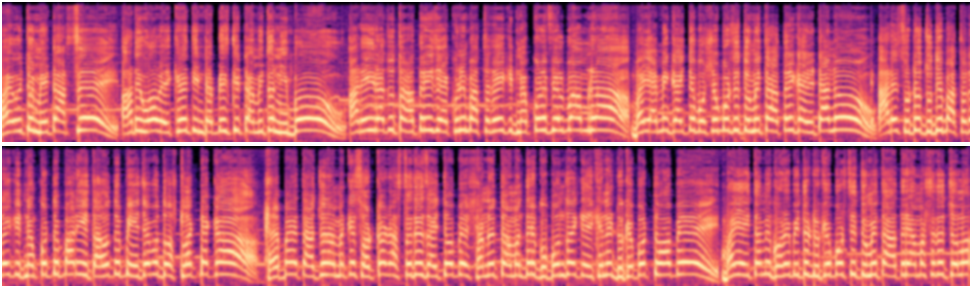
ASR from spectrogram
ভাই, ওই তো মেয়েটা আসছে। আরে ও এখানে তিনটা বিস্কিট আমি তো নিবো। আর এই রাজু, তাড়াতাড়ি যে এখনই বাচ্চাটাকে কিডন্যাপ করে ফেলব আমরা। ভাই, আমি গাড়িতে বসে পড়ছি, তুমি তাড়াতাড়ি গাড়িটা আনো। আরে ছোট, যদি বাচ্চাটাকে কিডন্যাপ করতে পারি, তাহলে তো পেয়ে যাব দশ লাখ টাকা। হ্যাঁ ভাই, তার জন্য আমাকে শর্টকাট রাস্তা দিয়ে যাইতে হবে। সামনে তো আমাদের গোপন জায়গা, এখানে ঢুকে পড়তে হবে। ভাই, এই তো আমি ঘরের ভিতরে ঢুকে পড়ছি, তুমি তাড়াতাড়ি আমার সাথে চলো,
